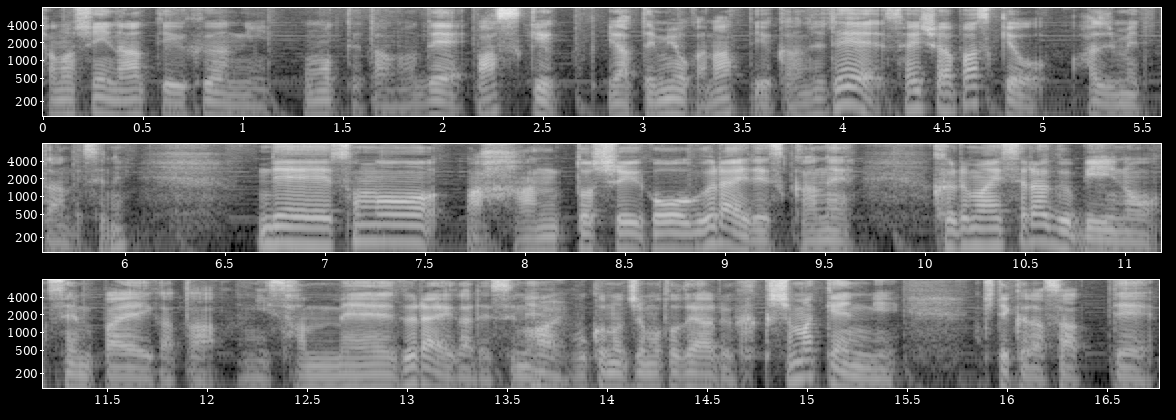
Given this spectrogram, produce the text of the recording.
楽しいなっていうふうに思ってたのでバスケやってみようかなっていう感じで最初はバスケを始めてたんですよね。でその、まあ、半年後ぐらいですかね。車椅子ラグビーの先輩方23名ぐらいがですね、はい。僕の地元である福島県に来てくださって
